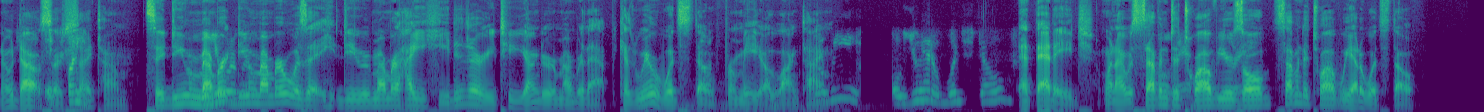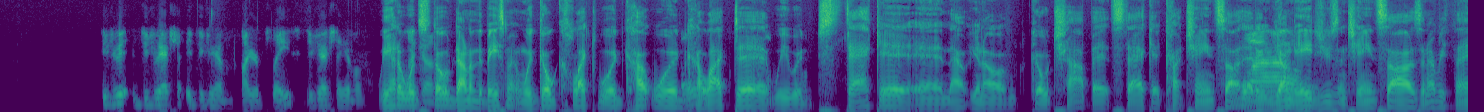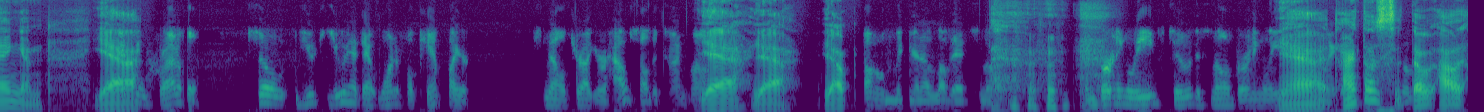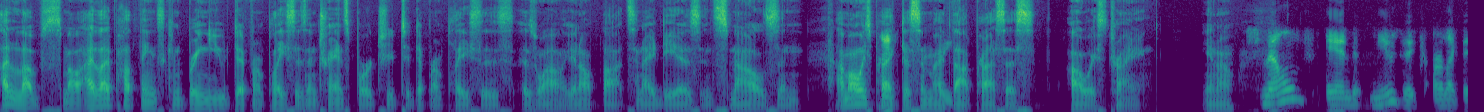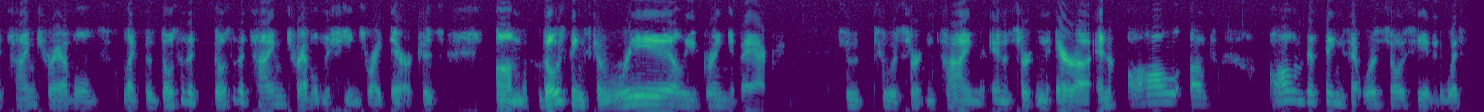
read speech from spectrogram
No doubt, Search Side Tom. So, do you remember? You do you remember? Was it? Do you remember how you heated it? Or are you too young to remember that? Because we were wood stove for me a long time. we, oh, you had a wood stove at that age when I was seven oh, to twelve years old. Seven to twelve, we had a wood stove. Did you did you actually did you have a fireplace? Did you actually have a? We had a wood like stove a, down in the basement, and we'd go collect wood, cut wood, oh. collect it. We would stack it, and that you know, go chop it, stack it, cut chainsaw wow. at a young age using chainsaws and everything, and yeah, that's incredible. So you you had that wonderful campfire smell throughout your house all the time, huh? Yeah, yeah. Yep. Oh man, I love that smell. and burning leaves too. The smell of burning leaves. Yeah, oh aren't those? Though I, I love smell. I love how things can bring you different places and transport you to different places as well. You know, thoughts and ideas and smells. And I'm always practicing my thought process. Always trying. You know. Smells and music are like the time travels. Like the, those are the those are the time travel machines right there because um, those things can really bring you back to to a certain time and a certain era and all of all of the things that were associated with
